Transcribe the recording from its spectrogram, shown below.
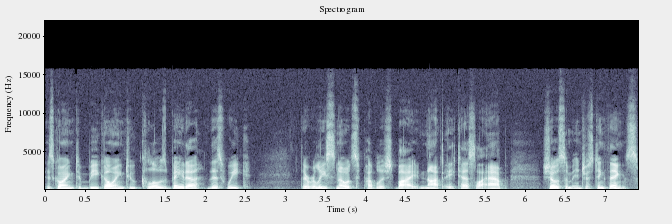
is going to be going to close beta this week. The release notes, published by Not a Tesla app, show some interesting things.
